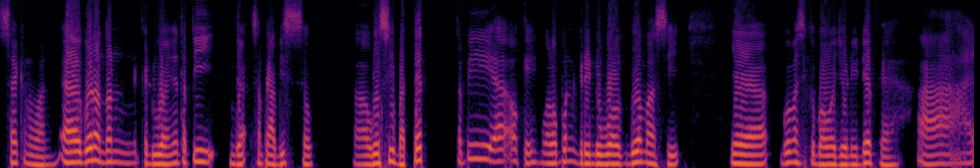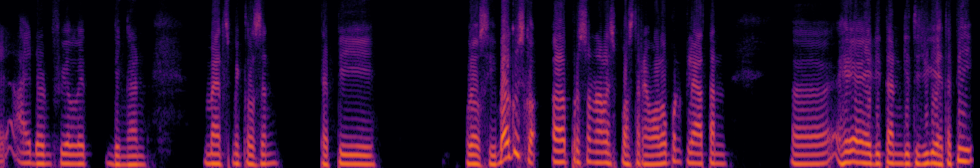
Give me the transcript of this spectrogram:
second one. Eh gue nonton keduanya tapi nggak sampai habis so uh, we'll see about that tapi ya oke walaupun Grindelwald gue masih ya gue masih ke bawah Johnny Depp ya I I don't feel it dengan Matt Mikkelsen tapi we'll see. Bagus kok uh, personalis posternya walaupun kelihatan uh, editan gitu juga ya tapi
